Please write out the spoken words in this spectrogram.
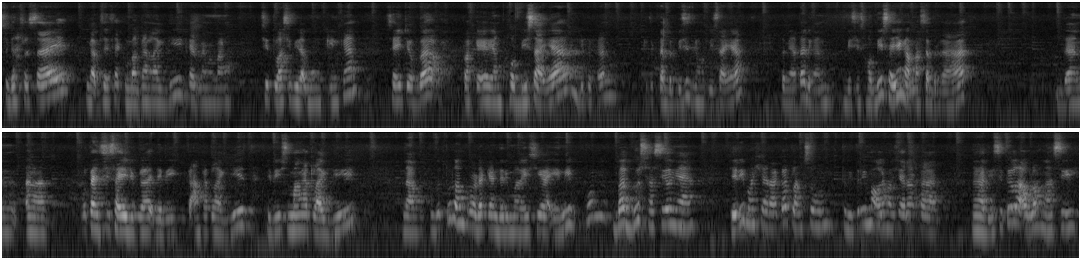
sudah selesai, nggak bisa saya kembangkan lagi karena memang situasi tidak memungkinkan saya coba pakai yang hobi saya gitu kan. Kita berbisnis dengan hobi saya. Ternyata dengan bisnis hobi saya nggak merasa berat. Dan uh, potensi saya juga jadi keangkat lagi jadi semangat lagi. Nah kebetulan produk yang dari Malaysia ini pun bagus hasilnya. Jadi masyarakat langsung diterima oleh masyarakat. Nah di situlah Allah ngasih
